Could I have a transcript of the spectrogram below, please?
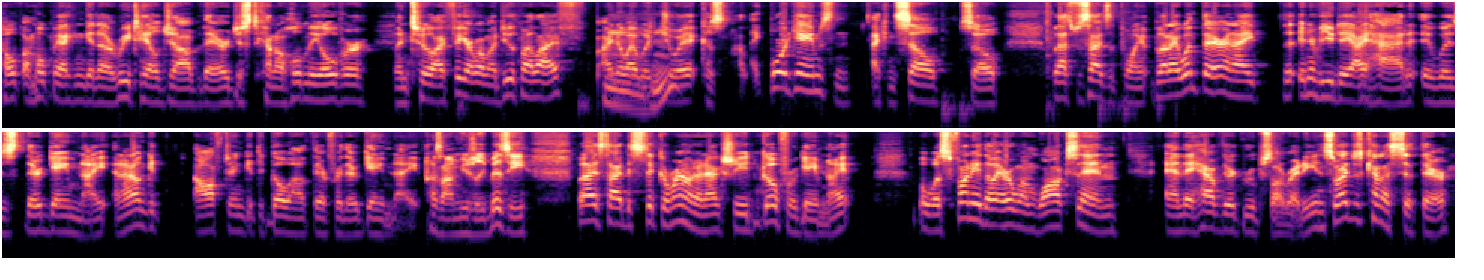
hope I'm hoping I can get a retail job there, just to kind of hold me over until I figure out what I'm gonna do with my life. I know I would Mhm. enjoy it because I like board games and I can sell. So, but that's besides the point. But I went there and I the interview day I had it was their game night, and I don't get often get to go out there for their game night because I'm usually busy. But I decided to stick around and actually go for a game night. What was funny though, everyone walks in and they have their groups already, and so I just kind of sit there.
